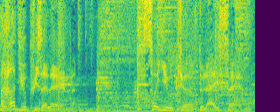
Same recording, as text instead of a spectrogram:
Radio Puisalène. Soyez au cœur de la FM.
